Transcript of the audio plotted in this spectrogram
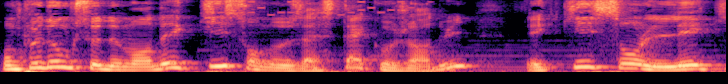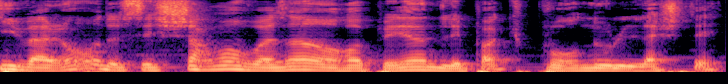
On peut donc se demander qui sont nos Aztèques aujourd'hui et qui sont l'équivalent de ces charmants voisins européens de l'époque pour nous l'acheter.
